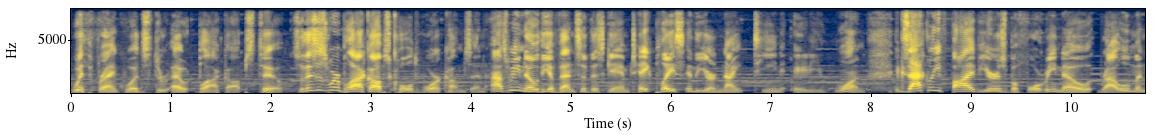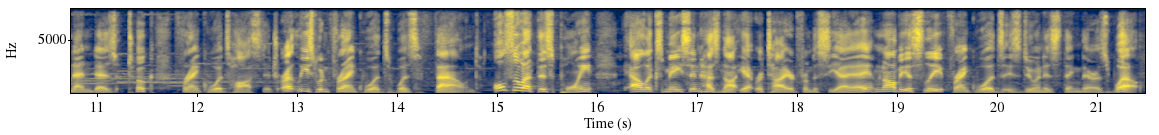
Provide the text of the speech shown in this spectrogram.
with Frank Woods throughout Black Ops Ops 2. So this is where Black Ops Cold War comes in. As we know, the events of this game take place in the year 1981, exactly five years before we know Raul Menendez took Frank Woods hostage, or at least when Frank Woods was found. Also at this point, Alex Mason has not yet retired from the CIA, and obviously Frank Woods is doing his thing there as well.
